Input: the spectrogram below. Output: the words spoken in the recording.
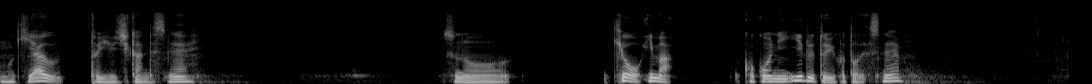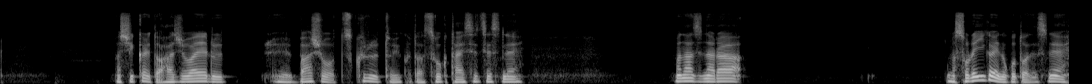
向き合うという時間ですね。その今日今ここにいるということですね。まあ、しっかりと味わえる場所を作るということはすごく大切ですね。まあ、なぜなら、まあ、それ以外のことはですね、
